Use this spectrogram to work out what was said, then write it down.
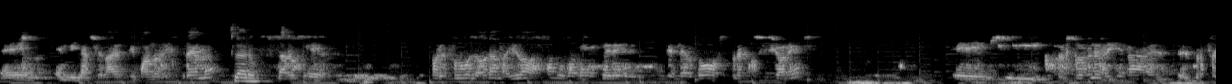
eh, en binacional estoy jugando de extremo. Claro. Claro que por el fútbol ahora me ayuda bastante también tener dos, tres posiciones. Eh, y con eso de la ballena, el, el profe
